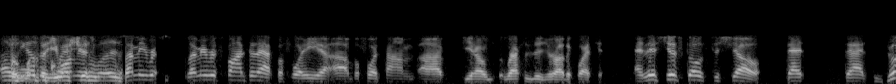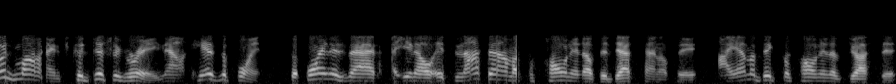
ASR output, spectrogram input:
Oh, the so, other so you me question was let me re- let me respond to that before he uh, before Tom uh, you know references your other question. And this just goes to show that that good minds could disagree. Now, here's the point. The point is that you know it's not that I'm a proponent of the death penalty. I am a big proponent of justice.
